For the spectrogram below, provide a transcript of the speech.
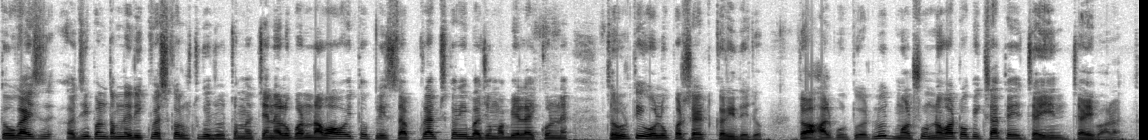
તો ગાઈઝ હજી પણ તમને રિક્વેસ્ટ કરું છું કે જો તમે ચેનલ ઉપર નવા હોય તો પ્લીઝ સબસ્ક્રાઈબ કરી બાજુમાં બે લાઇકોનને જરૂરથી ઓલ ઉપર સેટ કરી દેજો. તો હાલ પૂરતું એટલું જ. મળશું નવા ટોપિક સાથે. જય હિન્દ, જય ભારત.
